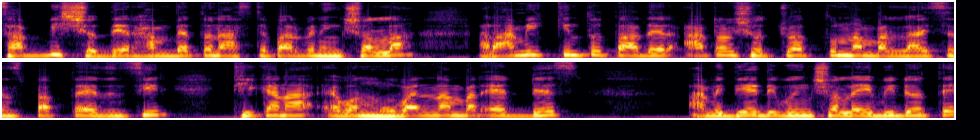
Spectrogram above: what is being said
ছাব্বিশশো দেড় হাম বেতনে আসতে পারবেন ইনশাল্লাহ। আর আমি কিন্তু তাদের আঠারোশো চুয়াত্তর নাম্বার লাইসেন্স প্রাপ্ত এজেন্সির ঠিকানা এবং মোবাইল নাম্বার অ্যাড্রেস আমি দিয়ে দিব ইনশাল্লাহ এই ভিডিওতে।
